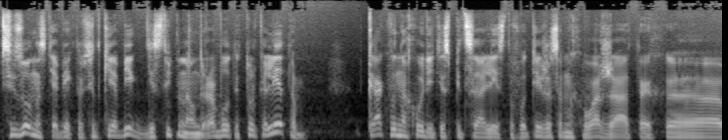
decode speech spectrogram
сезонности объекта. Все-таки объект действительно он работает только летом. Как вы находите специалистов, вот тех же самых вожатых, э,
